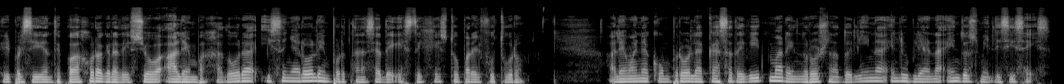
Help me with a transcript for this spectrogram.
el presidente Pajor agradeció a la embajadora y señaló la importancia de este gesto para el futuro. Alemania compró la casa de Wittmar en Dolina en Ljubljana en 2016.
